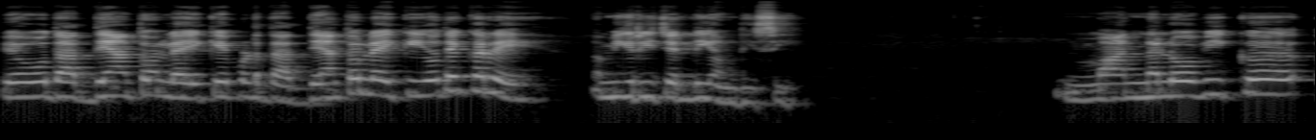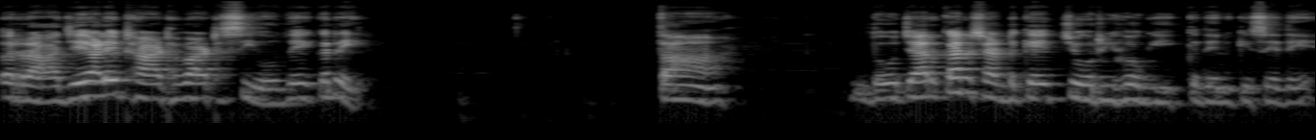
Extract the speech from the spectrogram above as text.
ਪਿਓ ਦਾਦਿਆਂ ਤੋਂ ਲੈ ਕੇ ਪੜਦਾਦਿਆਂ ਤੋਂ ਲੈ ਕੇ ਉਹਦੇ ਘਰੇ ਅਮੀਰੀ ਚੱਲੀ ਆਉਂਦੀ ਸੀ। ਮੰਨ ਲਓ ਵੀ ਇੱਕ ਰਾਜੇ ਵਾਲੇ ਠਾਠ ਬਾਠ ਸੀ ਉਹਦੇ ਘਰੇ। ਤਾਂ ਦੋ ਚਾਰ ਘਰ ਛੱਡ ਕੇ ਚੋਰੀ ਹੋ ਗਈ ਇੱਕ ਦਿਨ ਕਿਸੇ ਦੇ।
